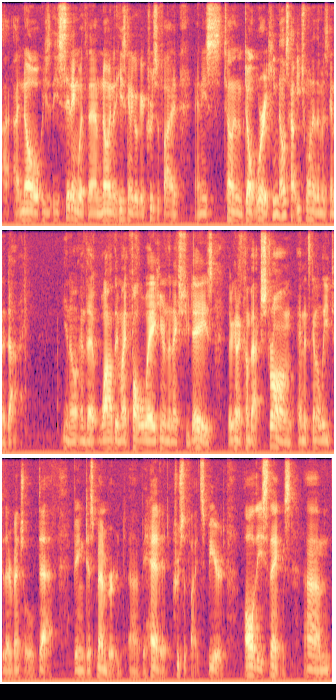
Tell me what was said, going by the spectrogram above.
I, I, know he's, he's sitting with them, knowing that he's going to go get crucified, and he's telling them, "Don't worry." He knows how each one of them is going to die, you know, and that while they might fall away here in the next few days, they're going to come back strong, and it's going to lead to their eventual death, being dismembered, uh, beheaded, crucified, speared, all these things. Um,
